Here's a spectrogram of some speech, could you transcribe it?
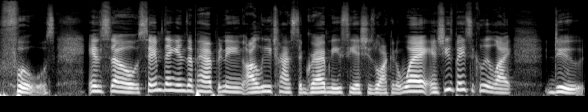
fools. And so same thing ends up happening. Ali tries to grab Niecy as she's walking away. And she's basically like, dude,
